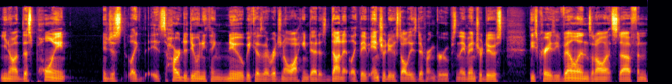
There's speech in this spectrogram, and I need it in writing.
you know at this point it just like it's hard to do anything new because the original Walking Dead has done it. Like they've introduced all these different groups and they've introduced these crazy villains and all that stuff. And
